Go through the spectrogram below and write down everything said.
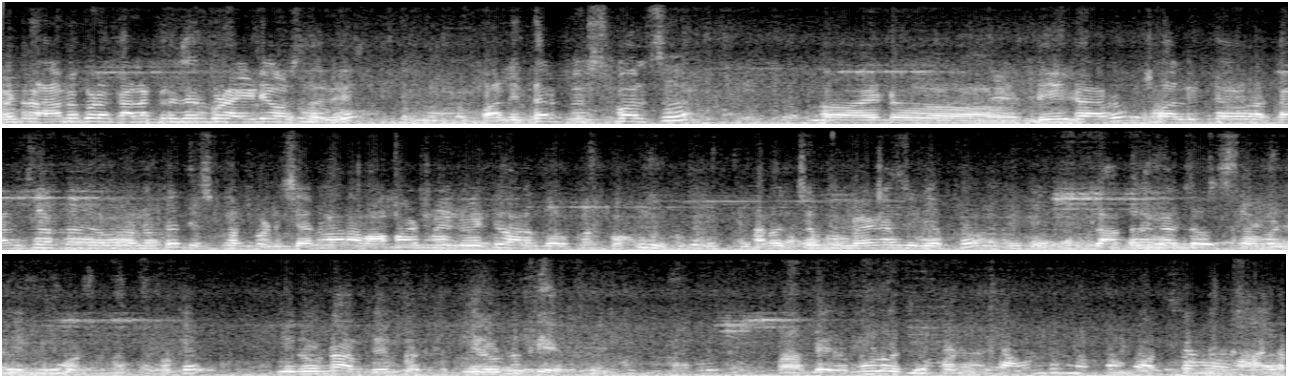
బెటర్ ఆమె కూడా కలెక్టర్ గారు కూడా ఐడియా వస్తుంది. వాళ్ళిద్దరు ప్రిన్సిపాల్స్ అండ్ డి గారు వాళ్ళిద్దరు ఇంకా ఎవరైనా కన్సల్ట్ ఎవరైనా ఉంటే తీసుకొని పోండి. శనివారం అపార్ట్మెంట్ పెట్టి వాళ్ళని దొరుకుని పోండి అలా చెప్పు మేడం చెప్పు ఇలా అందరం కలిసి వస్తున్నామని చెప్పి ఓకే? ఈ రెండు ఆమె చెప్పండి. ఈ రెండు కేర్ మూడో చెప్పండి.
